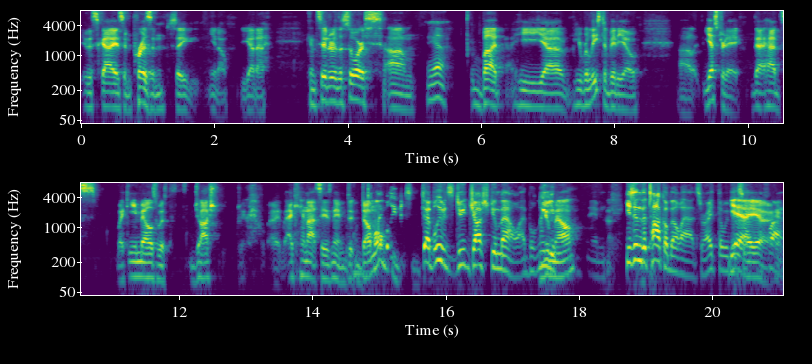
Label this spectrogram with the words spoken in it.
this guy is in prison, so you, you know you gotta consider the source. Um, yeah. But he uh, he released a video uh, yesterday that had like emails with Josh I, I cannot say his name. D- Dummel? I believe it's I believe it's du- Josh Duhamel. I believe Duhamel. He's in the Taco Bell ads, right? That we yeah, yeah.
